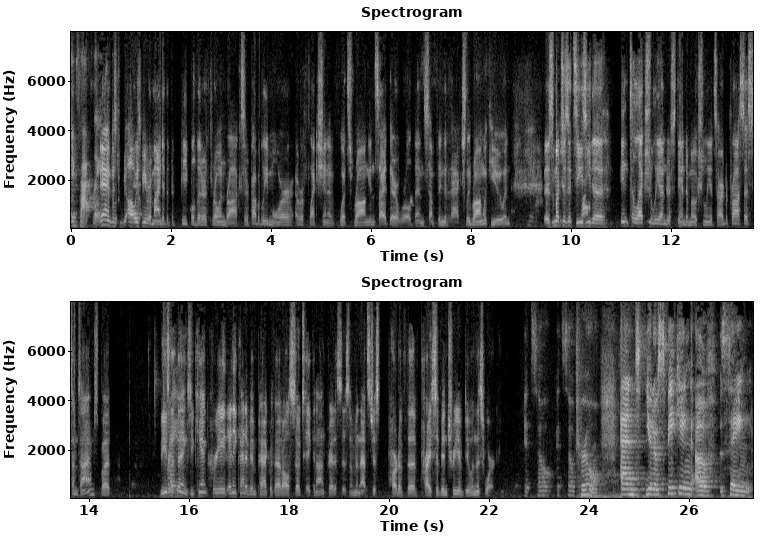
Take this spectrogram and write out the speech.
Exactly. And just always be reminded that the people that are throwing rocks are probably more a reflection of what's wrong inside their world than something that is actually wrong with you. And yeah. as much as it's easy to intellectually understand, emotionally, it's hard to process sometimes. But these right. are things you can't create any kind of impact without also taking on criticism. And that's just part of the price of entry of doing this work. It's so it's so true. And you know, speaking of saying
